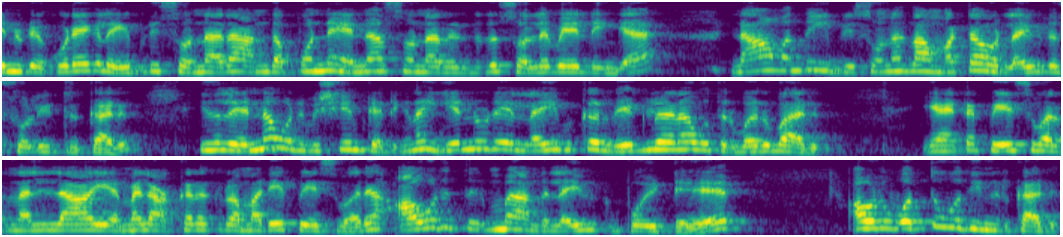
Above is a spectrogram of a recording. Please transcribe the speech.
என்னுடைய குறைகளை எப்படி சொன்னாரு அந்த பொண்ணை என்ன சொன்னாருன்றது சொல்லவே இல்லைங்க. நான் வந்து இப்படி சொன்னதாக மட்டும் அவர் லைவ்ல சொல்லிட்டு இருக்காரு. இதில் என்ன ஒரு விஷயம் கேட்டிங்கன்னா என்னுடைய லைவுக்கு ரெகுலராக ஒருத்தர் வருவார். என்கிட்ட பேசுவார் நல்லா என் மேலே அக்கறை இருக்கிற மாதிரியே பேசுவார். அவர் திரும்ப அந்த லைவுக்கு போயிட்டு அவர் ஒத்து ஊதின்னு இருக்காரு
